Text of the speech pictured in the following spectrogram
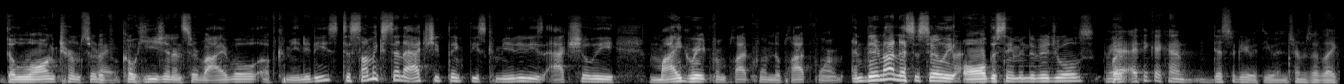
the long-term sort of cohesion and survival of communities, to some extent, I actually think these communities actually migrate from platform to platform, and they're not necessarily all the same individuals. I mean, but I, think I kind of disagree with you in terms of like,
